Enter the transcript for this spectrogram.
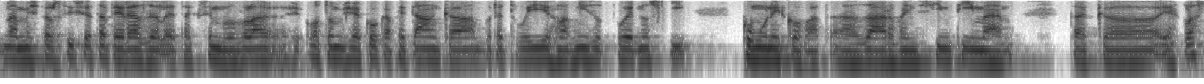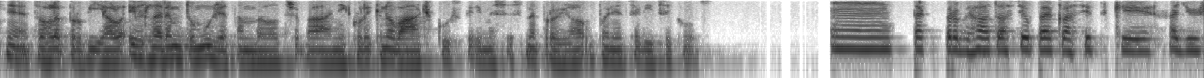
na mistrovství světa vyrazili, tak si mluvila o tom, že jako kapitánka bude tvojí hlavní zodpovědností komunikovat eh, zároveň s tím týmem. Tak jak vlastně tohle probíhalo i vzhledem tomu, že tam bylo třeba několik nováčků, s kterými jsi neprožila úplně celý cyklus? Mm, tak probíhalo to asi úplně klasicky, ať už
